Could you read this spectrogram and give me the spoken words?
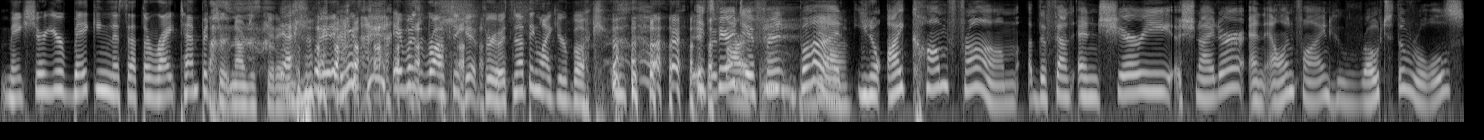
make sure you're baking this at the right temperature. No, I'm just kidding. it, was, it was rough to get through. It's nothing like your book. it's very hard. different but Yeah. you know i come from the found and Sherrie schneider and ellen Fein who wrote the rules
